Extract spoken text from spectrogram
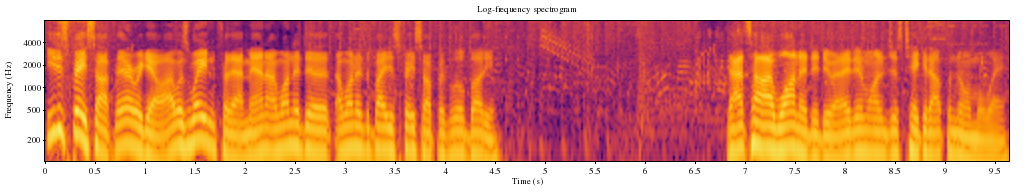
Eat his face off. There we go. I was waiting for that, man. I wanted to I wanted to bite his face off with little buddy. That's how I wanted to do it. I didn't want to just take it out the normal way.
